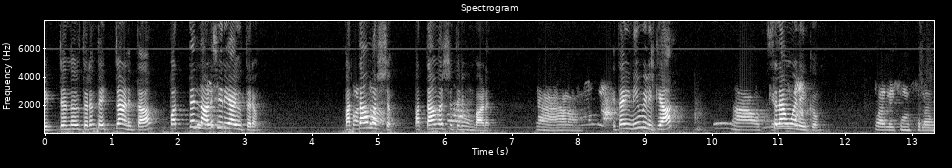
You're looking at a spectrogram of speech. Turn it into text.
എട്ട് എന്ന ഉത്തരം തെറ്റാണ് ഇത്താ പത്ത് എന്നാണ് ശരിയായ ഉത്തരം. പത്തോ? വർഷം. പത്താം വർഷത്തിന് മുമ്പാണ്. ആ ആണോ? ഇത്ത ഇനിയും വിളിക്കാം. ആ ഓക്കെ. അസ്സലാമു അലൈക്കും വലൈക്കും അസ്സലാം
